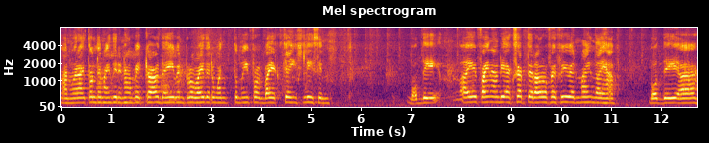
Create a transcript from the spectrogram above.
And when I told them I didn't have a car, they even provided one to me for by Xchange leasing. But the I finally accepted out of a fever mind I have. But the uh,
